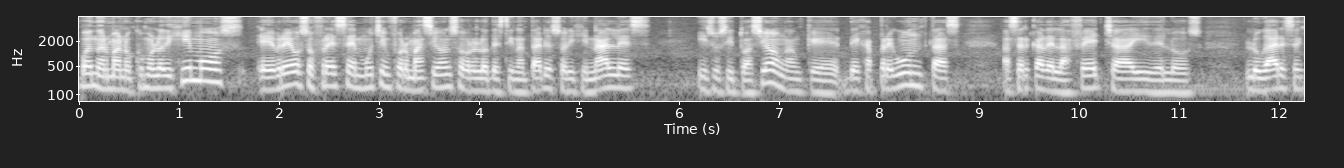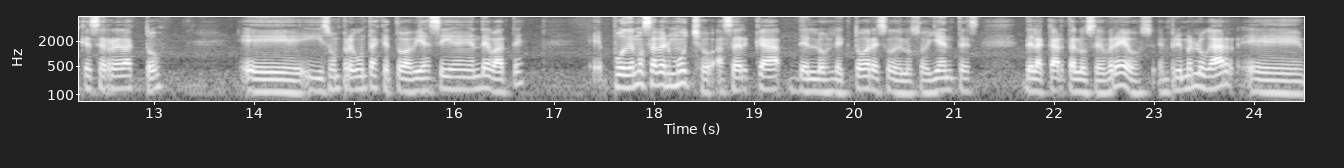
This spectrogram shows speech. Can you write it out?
Bueno, hermano, como lo dijimos, Hebreos ofrece mucha información sobre los destinatarios originales, y su situación, aunque deja preguntas acerca de la fecha y de los lugares en que se redactó, eh, y son preguntas que todavía siguen en debate, eh, podemos saber mucho acerca de los lectores o de los oyentes de la carta a los hebreos. En primer lugar, eh,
